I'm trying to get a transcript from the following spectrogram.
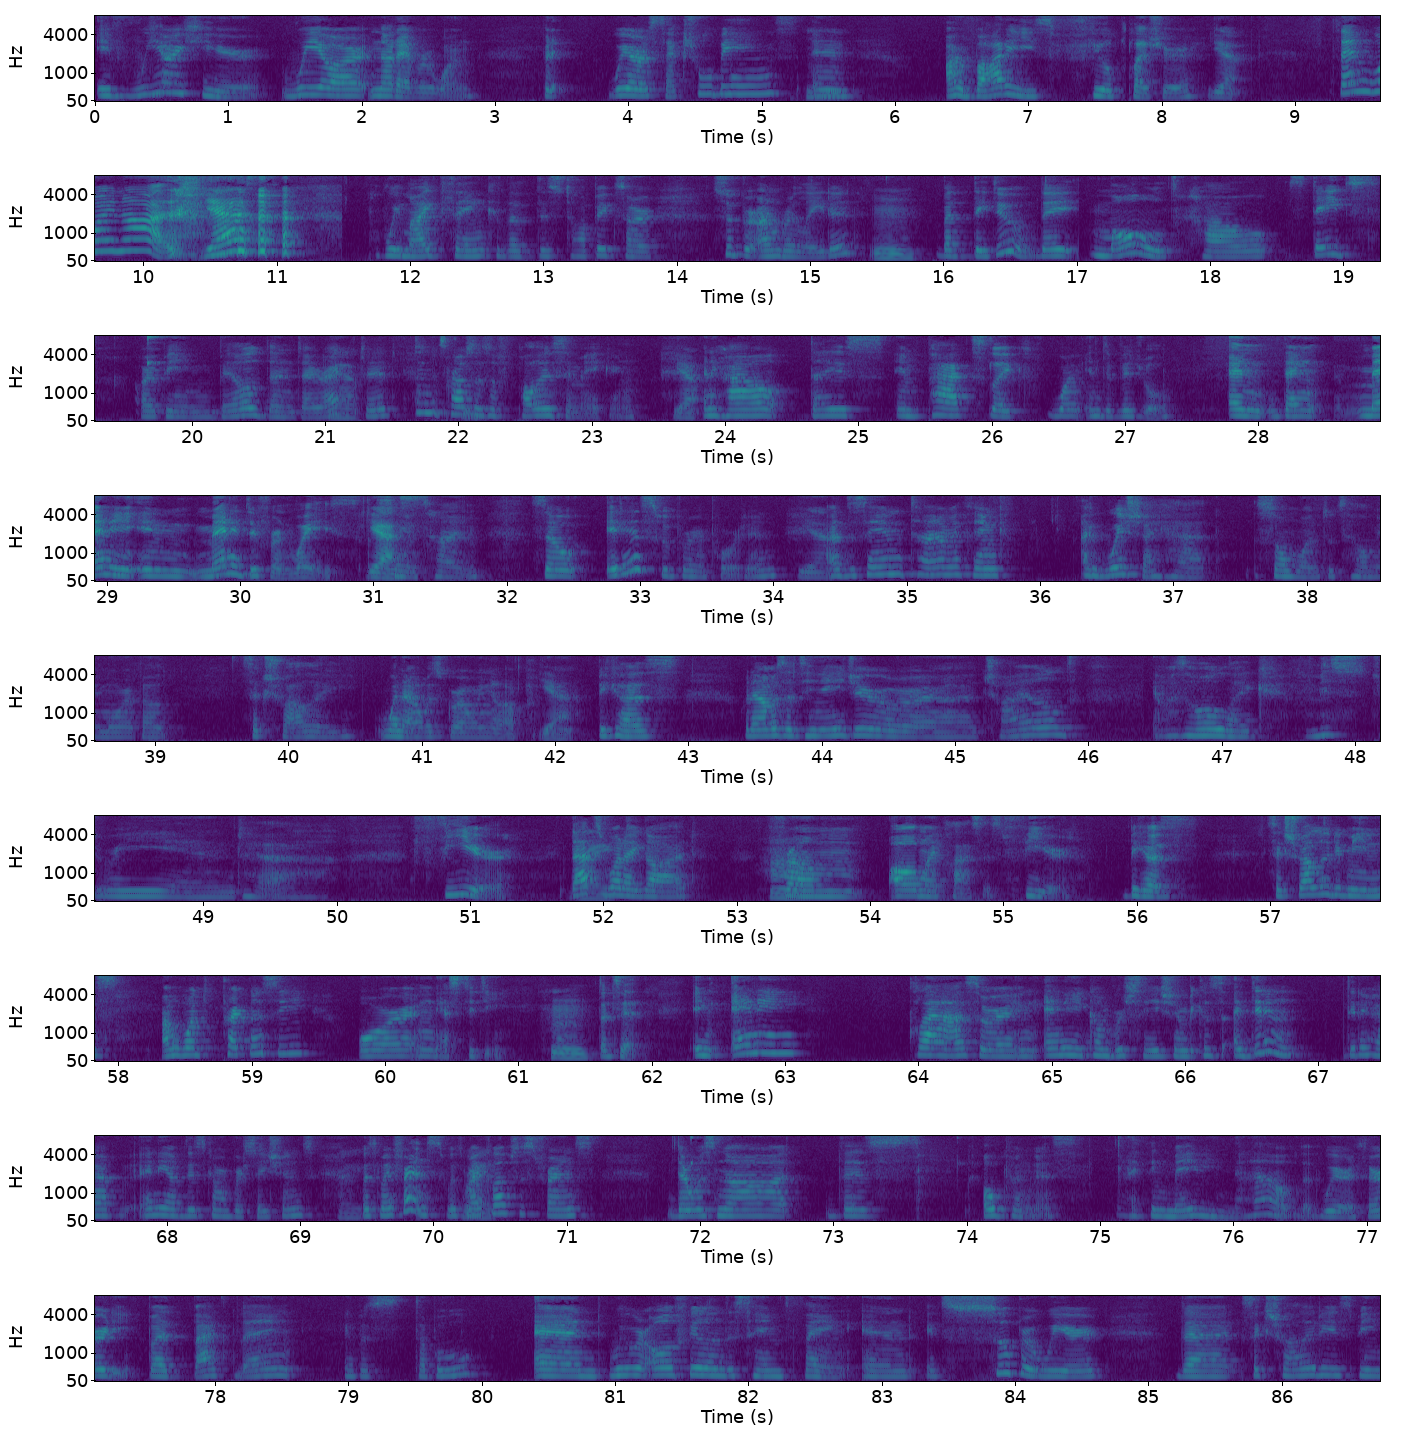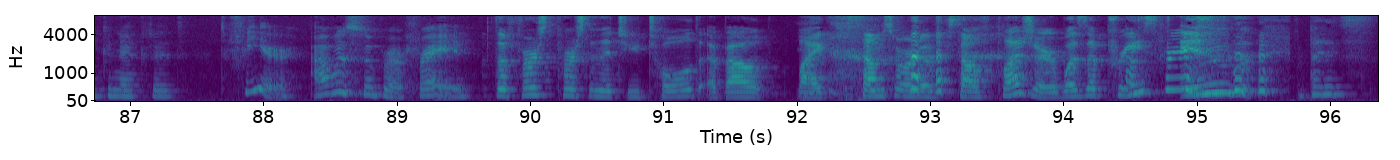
if we are here, we are not everyone, but we are sexual beings, and our bodies feel pleasure. Yeah. Then why not? Yes. we might think that these topics are super unrelated, mm. but they do. They mold how states are being built and directed in the process of policy making Yeah. and how this impacts like one individual and then many in many different ways at Yes. the same time. So it is super important. Yeah. At the same time, I think I wish I had someone to tell me more about sexuality when I was growing up yeah. because when I was a teenager or a child, it was all like mystery and uh, fear. That's Right. what I got Huh. from all my classes fear. Because sexuality means unwanted pregnancy or an STD. Hmm. That's it. In any class or in any conversation, because I didn't didn't have any of these conversations Right. with my friends, with my closest friends, there was not this openness. I think maybe now that we're 30, but back then it was taboo and we were all feeling the same thing. And it's super weird that sexuality is being connected to fear. I was super afraid. the first person that you told about like some sort of self pleasure was a priest, priest. in But it's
